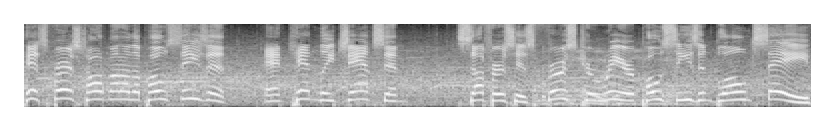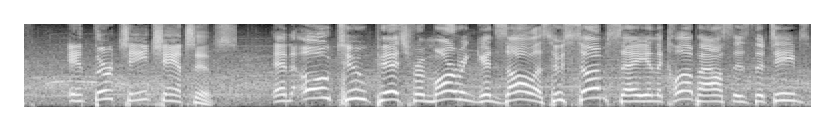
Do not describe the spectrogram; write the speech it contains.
his first home run of the postseason. And Kenley Jansen suffers his first career postseason blown save in 13 chances. An 0 2 pitch from Marwin Gonzalez, who some say in the clubhouse is the team's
